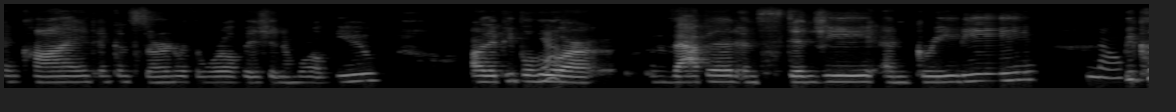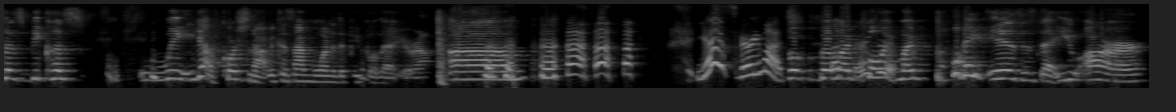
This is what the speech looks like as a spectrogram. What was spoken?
and kind and concerned with the world vision and world view are they people who Yeah. are vapid and stingy and greedy no because because we yeah of course not because i'm one of the people that you're around um yes, very much. But but That's my point true. my point is is that you are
